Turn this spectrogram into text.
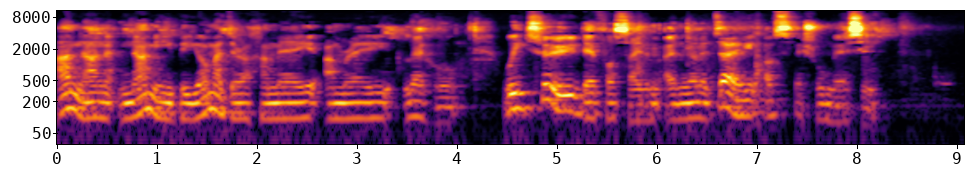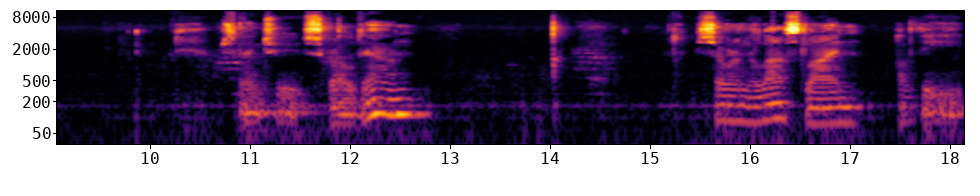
Anan nami beyoma derachame amre lehu. We too therefore say them only on a day of special mercy. Just going to scroll down. So we're on the last line of the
